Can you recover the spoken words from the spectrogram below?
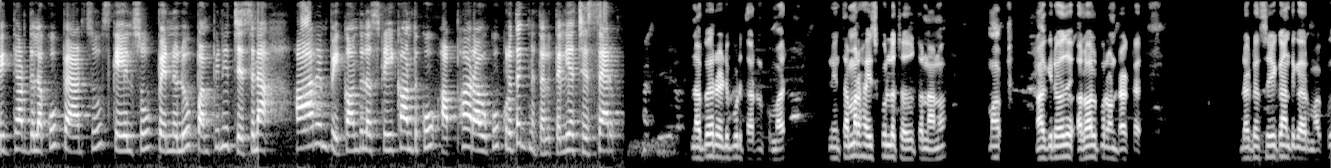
విద్యార్థులకు ప్యాడ్స్ స్కేల్స్ పెన్నులు పంపిణీ చేసిన ఆర్ఎంపీ కందుల శ్రీకాంత్కు అప్పారావుకు కృతజ్ఞతలు తెలియజేశారు. నా పేరు రెడ్డిపూడి తరుణ్ కుమార్. నేను తమ్మర హై స్కూల్లో చదువుతున్నాను. మా మాకు ఈరోజు అలవాల్పురం డాక్టర్ డాక్టర్ శ్రీకాంత్ గారు మాకు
